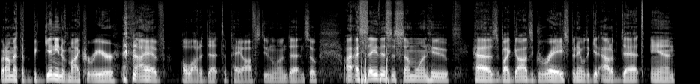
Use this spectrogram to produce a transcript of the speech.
But I'm at the beginning of my career and I have a lot of debt to pay off, student loan debt. And so I, I say this as someone who has, by God's grace, been able to get out of debt and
